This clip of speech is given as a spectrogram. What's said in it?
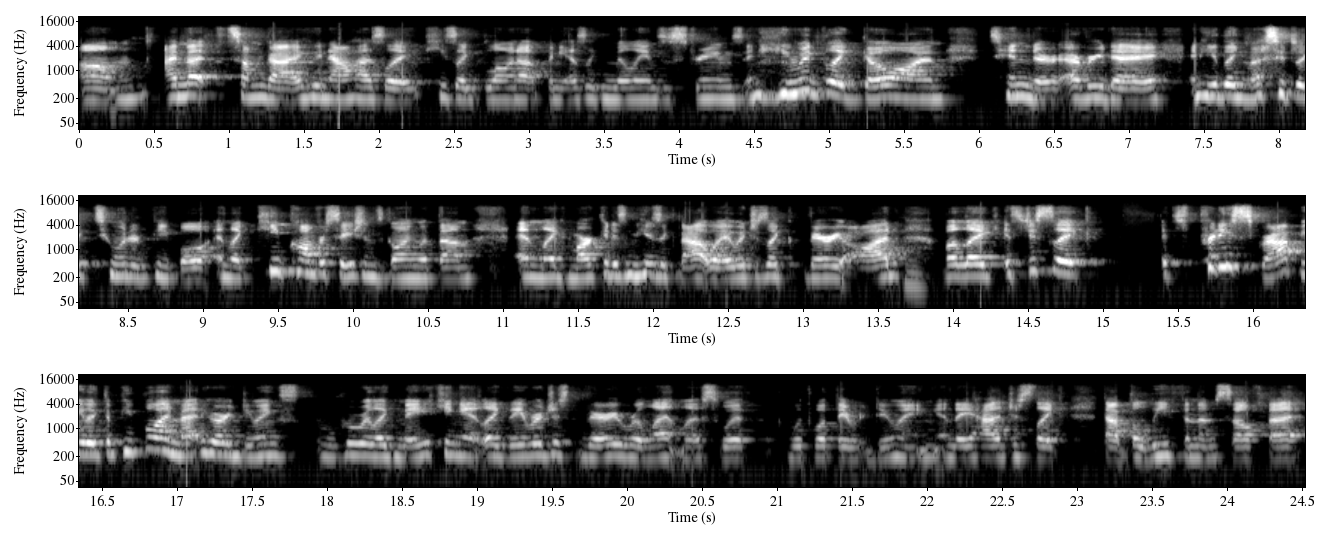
Um, I met some guy who now has like he's like blown up and he has like millions of streams and he would like go on Tinder every day and he'd like message like 200 people and like keep conversations going with them and like market his music that way, which is like very odd. Mm. But like it's just like it's pretty scrappy. Like the people I met who are doing who were like making it, like they were just very relentless with with what they were doing and they had just like that belief in themselves that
